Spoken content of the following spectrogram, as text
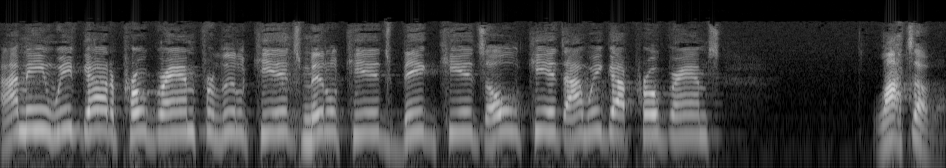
I mean, we've got a program for little kids, middle kids, big kids, old kids. I, we've got programs, lots of them.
